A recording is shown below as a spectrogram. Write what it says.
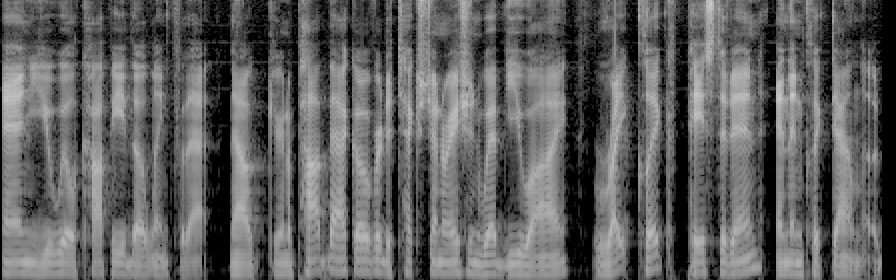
and you will copy the link for that. Now you're going to pop back over to text generation web UI, right click, paste it in, and then click download.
